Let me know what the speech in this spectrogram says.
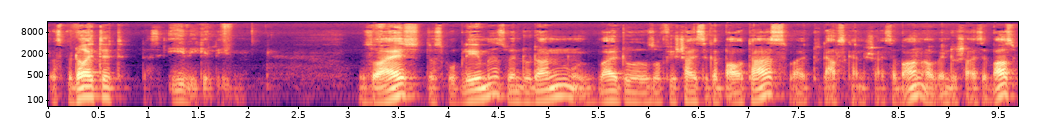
Das bedeutet das ewige Leben. Das heißt, das Problem ist, wenn du dann, weil du so viel Scheiße gebaut hast, weil du darfst keine Scheiße bauen, aber wenn du Scheiße baust,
